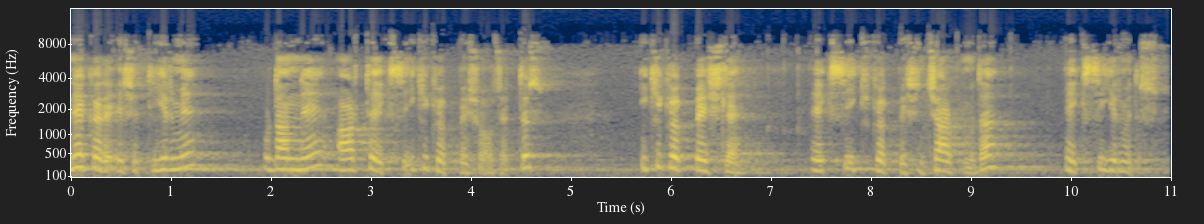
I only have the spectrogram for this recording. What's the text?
n kare eşit 20 buradan n artı eksi 2 kök 5 olacaktır. 2 kök 5 ile eksi 2 kök 5'in çarpımı da eksi 20'dir.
